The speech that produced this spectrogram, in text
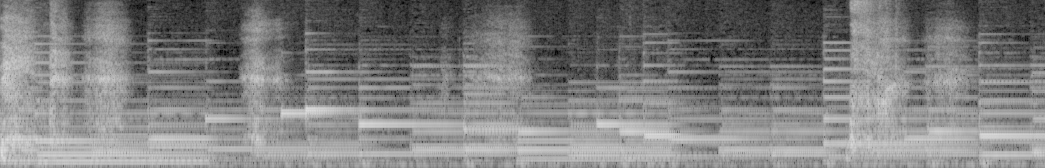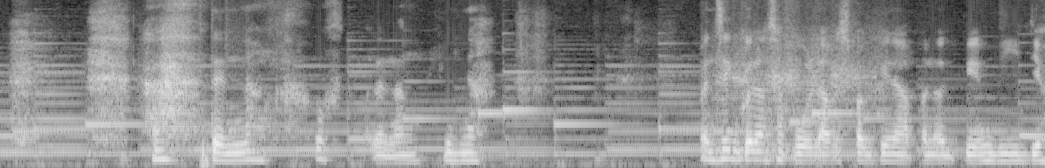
eight, Ah, 10 lang. Uf, wala lang. Hina. Pansin ko lang sa pull-ups pag pinapanood ko yung video,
